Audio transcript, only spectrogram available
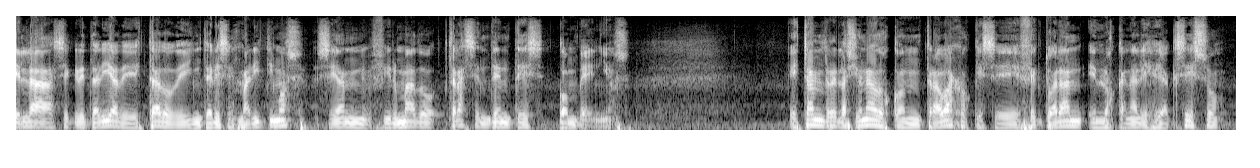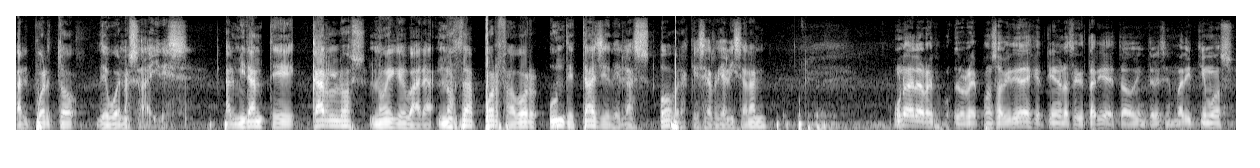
En la Secretaría de Estado de Intereses Marítimos se han firmado trascendentes convenios. Están relacionados con trabajos que se efectuarán en los canales de acceso al puerto de Buenos Aires. Almirante Carlos Noé Guevara, ¿nos da por favor un detalle de las obras que se realizarán? Una de las responsabilidades que tiene la Secretaría de Estado de Intereses Marítimos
